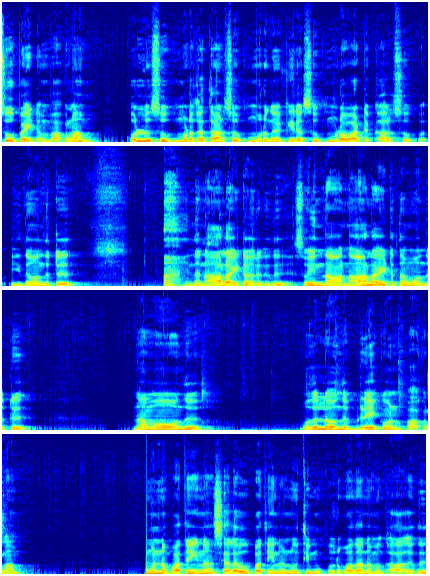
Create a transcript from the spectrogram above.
சூப் ஐட்டம் பார்க்கலாம். கொள்ளு சூப் முடக்கத்தான் சூப் முருங்கைக்கீரை சூப் முடவாட்டுக்கால் சூப் இது வந்துட்டு இந்த நாலு ஐட்டம் இருக்குது. ஸோ இந்த நாலு ஐட்டத்தை வந்துட்டு நம்ம வந்து முதல்ல வந்து பிரேக் ஒன்று பார்க்கலாம். முன்ன பார்த்தீங்கன்னா செலவு பார்த்தீங்கன்னா நூற்றி முப்பது ரூபா தான் நமக்கு ஆகுது.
